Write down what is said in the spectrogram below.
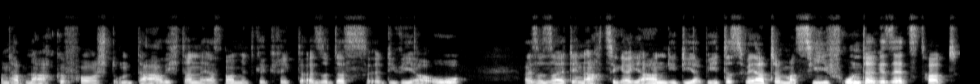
und habe nachgeforscht. Und da habe ich dann erstmal mitgekriegt, also dass äh, die WHO, also seit den 80er Jahren, die Diabeteswerte massiv runtergesetzt hat.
